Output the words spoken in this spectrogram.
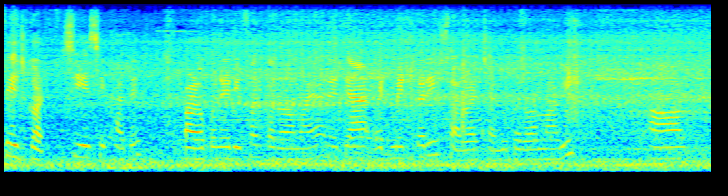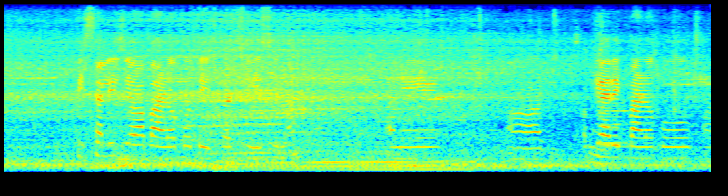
તેજગઢ સીએસસી ખાતે બાળકોને રિફર કરવામાં આવ્યા અને ત્યાં એડમિટ કરી સારવાર ચાલુ કરવામાં આવી. પિસ્તાલીસ જેવા બાળકો તેજગઢ સીએસસીમાં અને અગિયારેક બાળકો અ,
